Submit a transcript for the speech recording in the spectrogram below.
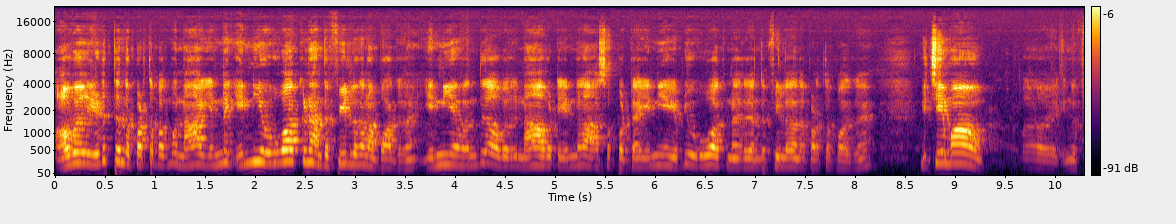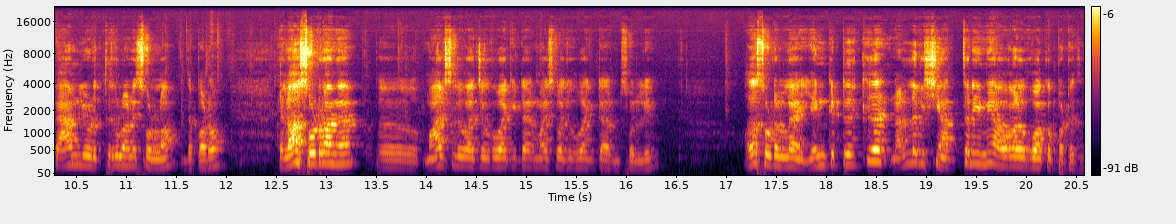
அவர் எடுத்த அந்த படத்தை பார்க்கும்போது நான் என்ன என்னையை உருவாக்குன அந்த ஃபீல்டில் தான் நான் பார்க்குறேன். என்னைய வந்து அவர் நான் அவர்கிட்ட என்னெல்லாம் ஆசைப்பட்டேன் என்னைய எப்படி உருவாக்குனாரு அந்த ஃபீல்டில் தான் அந்த படத்தை பார்க்குறேன். நிச்சயமாக எங்கள் ஃபேமிலியோட திருவிழானே சொல்லலாம் இந்த படம். எல்லாம் சொல்கிறாங்க மார்க்சில் உருவாக்கிட்டார் மார்க்சில் உருவாக்கிட்டாருன்னு சொல்லி. அதான் சொல்கிறேன்ல என்கிட்ட இருக்கிற நல்ல விஷயம் அத்தனையுமே அவரால் உருவாக்கப்பட்டது.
